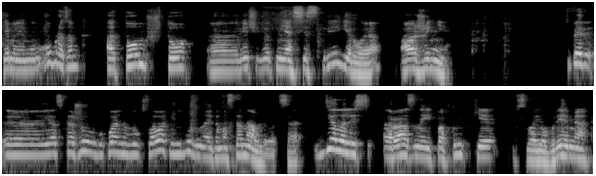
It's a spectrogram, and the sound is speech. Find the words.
тем или иным образом о том, что речь идет не о сестре героя, а о жене. Теперь э, я скажу буквально в двух словах, и не буду на этом останавливаться. Делались разные попытки в свое время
